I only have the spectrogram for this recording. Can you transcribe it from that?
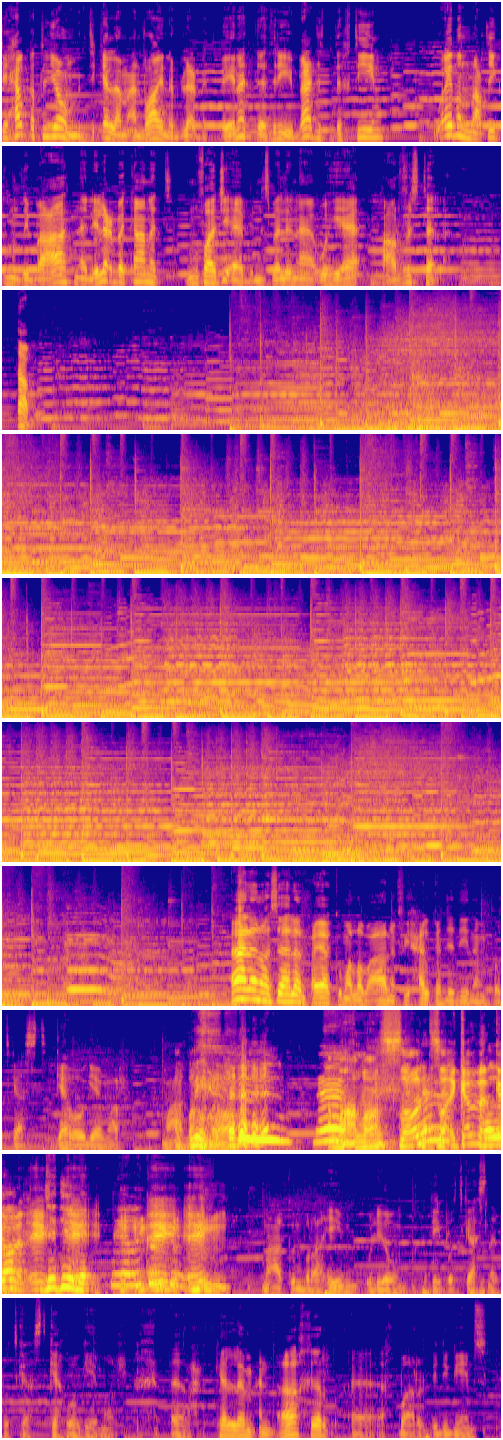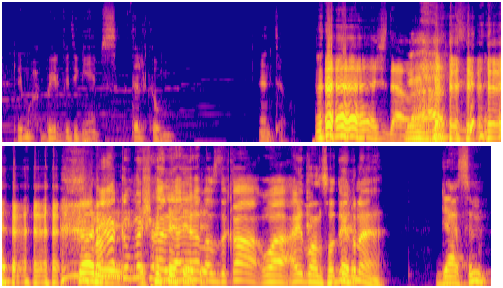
في حلقة اليوم بنتكلم عن راينا بلعبة بيانات 3 بعد التختيم وأيضا نعطيكم انطباعاتنا للعبة كانت مفاجئة بالنسبة لنا وهي هارفستيلا تابعوا. أهلا وسهلا. حياكم الله. معانا في حلقة جديدة من بودكاست قهوة جيمر. معكم الله. الله. الصوت صوت- كمل كمل. إيه، جديدة. إيه، إيه،. معكم إبراهيم واليوم في بودكاستنا بودكاست قهوة جيمر. آه راح نتكلم عن آخر آه أخبار ال video games لمحبي ال video games مثلكم أنتم إيش دعوة. معكم مشعل يا ايها الأصدقاء وأيضا صديقنا. جاسم.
